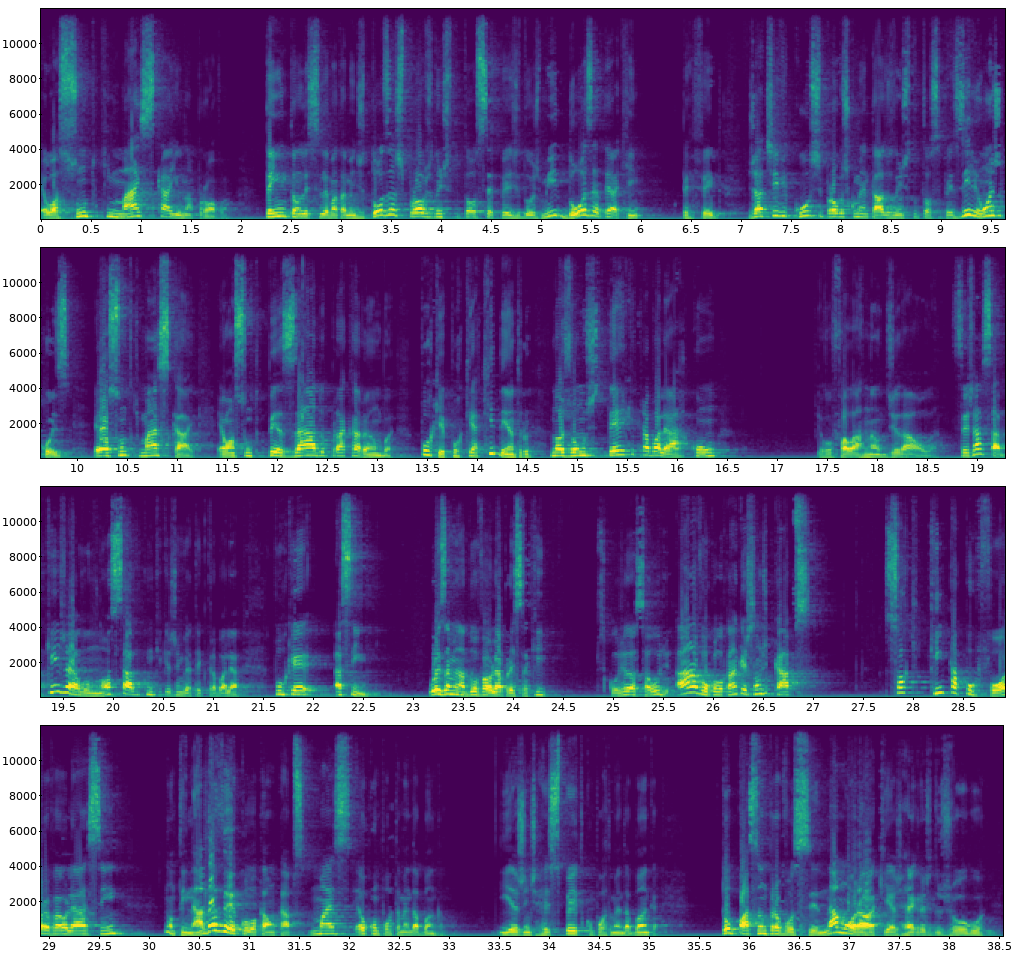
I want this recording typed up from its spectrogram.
É o assunto que mais caiu na prova. Tem então esse levantamento de todas as provas do Instituto OCP de 2012 até aqui. Perfeito. Já tive curso de provas comentadas do Instituto OCP, zilhões de coisas. É o assunto que mais cai. É um assunto pesado pra caramba. Por quê? Porque aqui dentro nós vamos ter que trabalhar com eu vou falar no dia da aula. Você já sabe. Quem já é aluno nosso sabe com o que a gente vai ter que trabalhar. Porque, assim, o examinador vai olhar para isso aqui, psicologia da saúde, ah, vou colocar uma questão de CAPS. Só que quem está por fora vai olhar assim, não tem nada a ver colocar um CAPS, mas é o comportamento da banca. E a gente respeita o comportamento da banca. Estou passando para você, na moral aqui, as regras do jogo.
